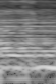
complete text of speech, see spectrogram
I would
